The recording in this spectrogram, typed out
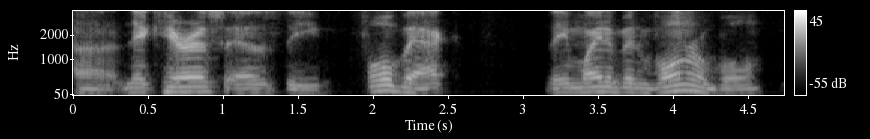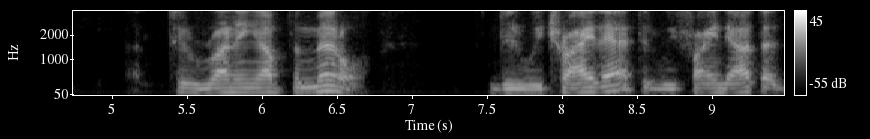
uh, Nick Harris as the fullback. They might have been vulnerable to running up the middle. Did we try that? Did we find out that,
